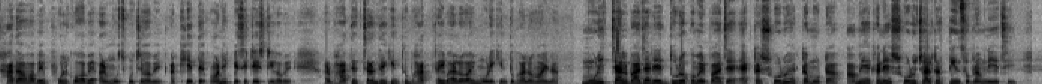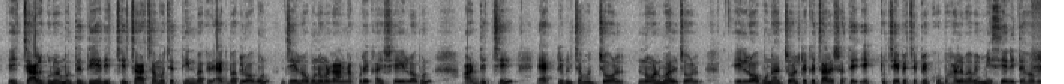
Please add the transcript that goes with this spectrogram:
সাদা হবে, ফুলকো হবে আর মুচমুচে হবে আর খেতে অনেক বেশি টেস্টি হবে। আর ভাতের চাল দিয়ে কিন্তু ভাতটাই ভালো হয়, মুড়ি কিন্তু ভালো হয় না। মুড়ির চাল বাজারে দু রকমের পাওয়া যায়, একটা সরু, একটা মোটা। আমি এখানে সরু চালটা তিনশো গ্রাম নিয়েছি। এই চালগুলোর মধ্যে দিয়ে দিচ্ছি চা চামচের তিন ভাগের এক ভাগ লবণ। যে লবণ আমরা রান্না করে খাই সেই লবণ। আর দিচ্ছি এক টেবিল চামচ জল, নর্মাল জল। এই লবণ আর জলটাকে চালের সাথে একটু চেপে চেপে খুব ভালোভাবে মিশিয়ে নিতে হবে।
